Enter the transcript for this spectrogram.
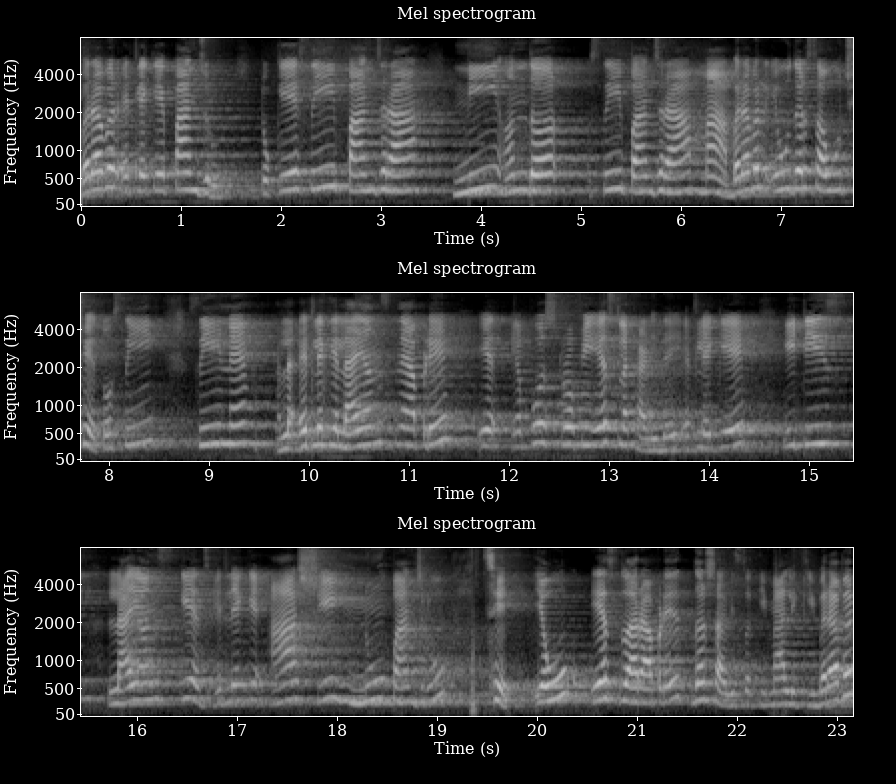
બરાબર? એટલે કે પાંજરું. તો કે સિંહ પાંજરાની અંદર સિંહ પાંજરામાં બરાબર? એવું દર્શાવવું છે. તો સિંહ સિંહને એટલે કે લાયન્સને આપણે એ એપોસ્ટ્રોફી એસ લખાડી દઈ એટલે કે ઇટ ઇઝ લાયન્સ કેજ, એટલે કે આ સિંહનું પાંજરું છે. એવું એસ દ્વારા આપણે દર્શાવી શકીએ. માલિકી, બરાબર?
